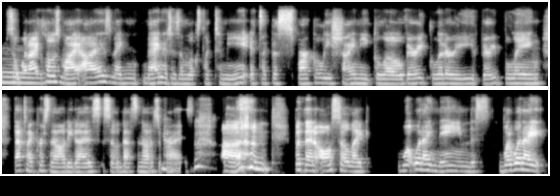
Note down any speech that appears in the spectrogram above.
Mm. So, when I mm. close my eyes, mag- magnetism looks like to me, it's like this sparkly, shiny glow, very glittery, very bling. That's my personality, guys. So, that's not a surprise. um, but then also, like, what would I name this? What would I,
